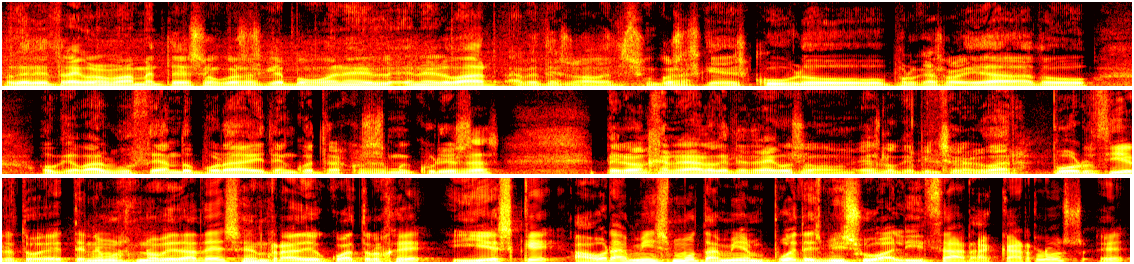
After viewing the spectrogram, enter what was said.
lo que te traigo normalmente son cosas que pongo en el, en el bar, a veces no, a veces son cosas que descubro por casualidad o, o que vas buceando por ahí y te encuentras cosas muy curiosas, pero en general lo que te traigo son, es lo que pincho en el bar. Por cierto, ¿eh? tenemos novedades en Radio 4G y es que ahora mismo también puedes visualizar a Carlos ¿eh?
